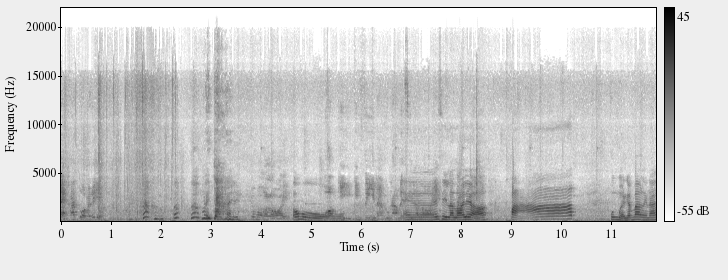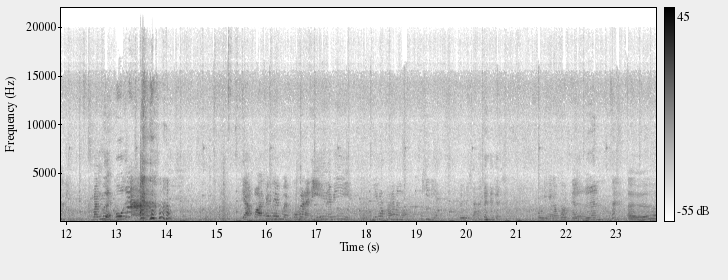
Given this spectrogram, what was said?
จ่ายค่าตัวมาด้วยไม่จ่ายชั่วโมงละร้อยโอ้โหกูออกกี่กินฟรีนะดูน้ำเลยเอ้สี่ละร้อยยสี่ละร้อยเลยเหรอป๋าด มึงเหมือนกันมากเลยนะ มันเหมือนกูค่ะ อย่าปล่อยให้เพลงเหมือนกูขนาดนี้เลยพี่ นี่เราพาให้มันหลอกขี้เดียดดูไม่ใช่พูดอย่างนี้ก็พูดเกินเออ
